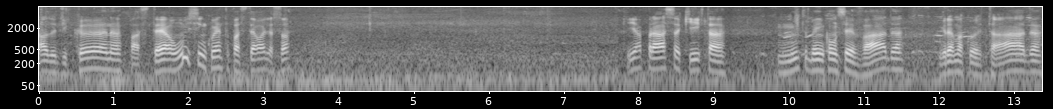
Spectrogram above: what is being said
Caldo de cana, pastel, 1,50 pastel, olha só. E a praça aqui que está muito bem conservada, grama cortada.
